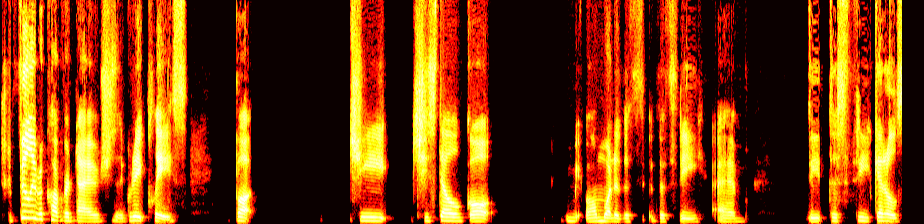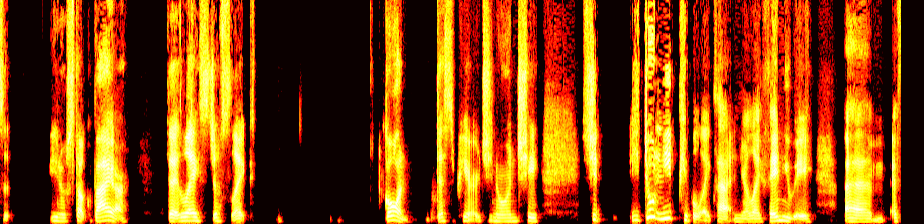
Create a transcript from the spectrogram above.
She's fully recovered now, she's in a great place, but she she still got on one of the the three um the the three girls that you know stuck by her that less just like gone disappeared you know and she she you don't need people like that in your life anyway. Um, if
